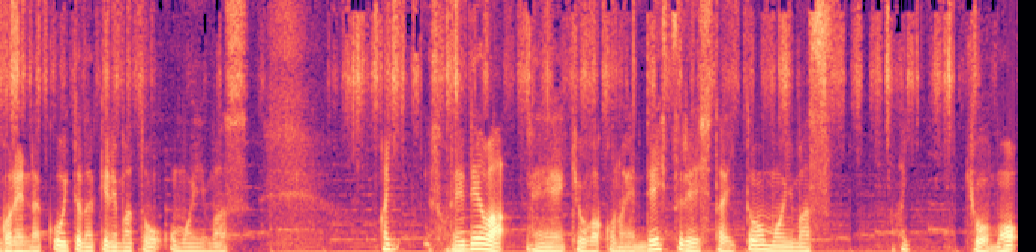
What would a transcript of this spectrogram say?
ご連絡をいただければと思います。はい。それでは、えー、今日はこの辺で失礼したいと思います。はい。今日も、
